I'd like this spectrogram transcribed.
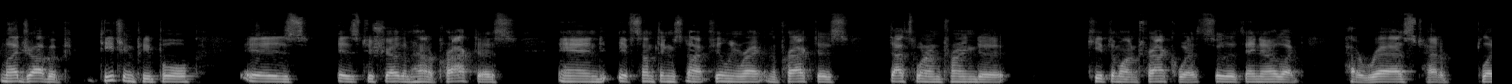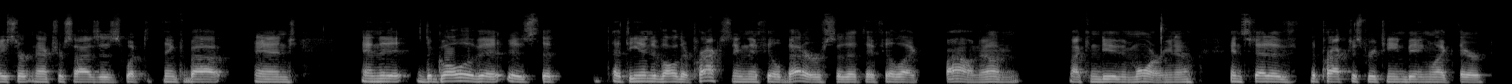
my job of teaching people is is to show them how to practice. And if something's not feeling right in the practice that's what i'm trying to keep them on track with so that they know like how to rest how to play certain exercises what to think about. And and the the goal of it is that at the end of all their practicing they feel better so that they feel like wow now I'm, i can do even more you know instead of the practice routine being like they're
